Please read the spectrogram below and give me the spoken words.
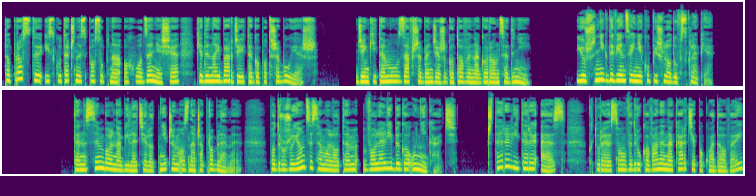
To prosty i skuteczny sposób na ochłodzenie się, kiedy najbardziej tego potrzebujesz. Dzięki temu zawsze będziesz gotowy na gorące dni. Już nigdy więcej nie kupisz lodu w sklepie. Ten symbol na bilecie lotniczym oznacza problemy. Podróżujący samolotem woleliby go unikać. Cztery litery S, które są wydrukowane na karcie pokładowej,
